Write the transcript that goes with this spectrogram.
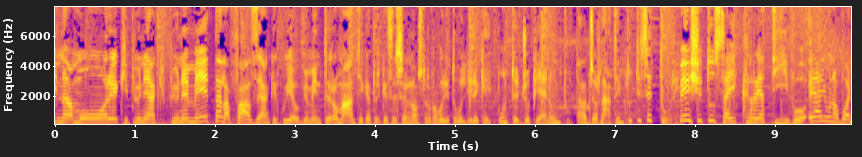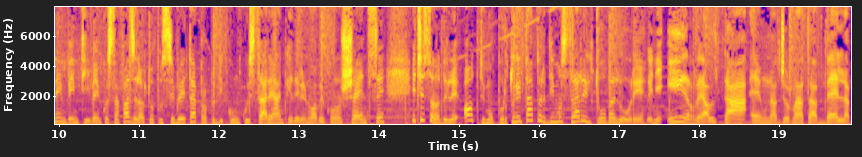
in amore, chi più ne ha chi più ne metta. La fase anche qui è ovviamente romantica perché se sei il nostro favorito vuol dire che hai punteggio pieno in tutta la giornata, in tutti i settori. Pesci, tu sei creativo e hai una buona inventiva. In questa fase la tua possibilità è proprio di conquistare anche delle nuove conoscenze e ci sono delle ottime opportunità per dimostrare il tuo valore. Quindi in realtà è una giornata bella,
